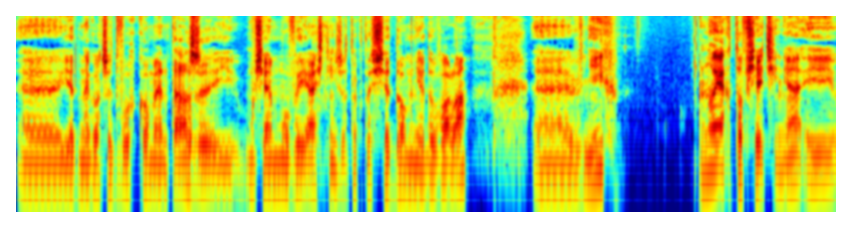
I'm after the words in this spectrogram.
e, jednego czy dwóch komentarzy i musiałem mu wyjaśnić, że to ktoś się do mnie dowala e, w nich. No jak to w sieci, nie? I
